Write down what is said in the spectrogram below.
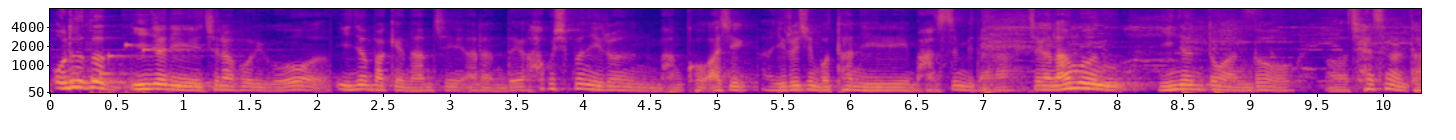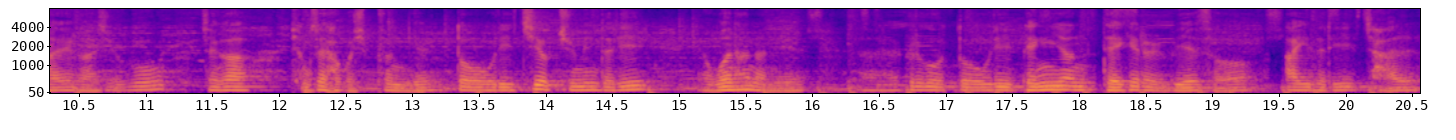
어느덧 2년이 지나버리고 2년밖에 남지 않았는데요. 하고 싶은 일은 많고 아직 이루지 못한 일이 많습니다. 제가 남은 2년 동안도 어, 최선을 다해가지고 제가 평소에 하고 싶은 일, 또 우리 지역 주민들이 원하는 일, 어, 그리고 또 우리 100년 대계를 위해서 아이들이 잘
